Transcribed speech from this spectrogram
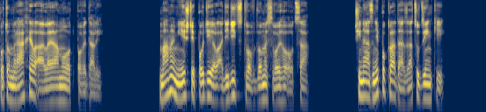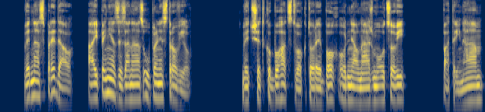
Potom Ráchel a Lea mu odpovedali. Máme mi ešte podiel a dedictvo v dome svojho otca? Či nás nepokladá za cudzinky? Veď nás predal a aj peniaze za nás úplne strovil. Veď všetko bohatstvo, ktoré Boh odňal nášmu otcovi, patrí nám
